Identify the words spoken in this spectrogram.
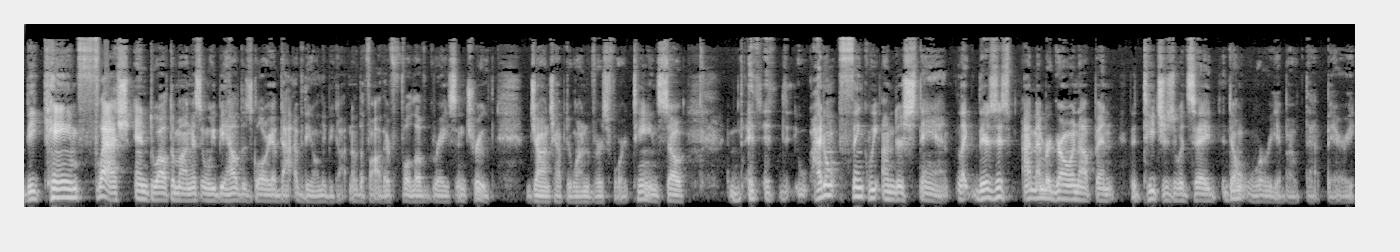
became flesh and dwelt among us, and we beheld His glory of that of the only begotten of the Father, full of grace and truth. John chapter one verse fourteen. So it, it, I don't think we understand. Like, there's this. I remember growing up, and the teachers would say, "Don't worry about that, Barry,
